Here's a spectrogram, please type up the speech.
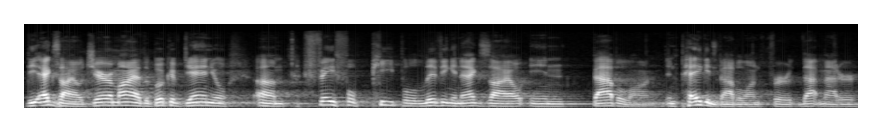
The exile, Jeremiah, the book of Daniel, um, faithful people living in exile in Babylon, in pagan Babylon for that matter,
